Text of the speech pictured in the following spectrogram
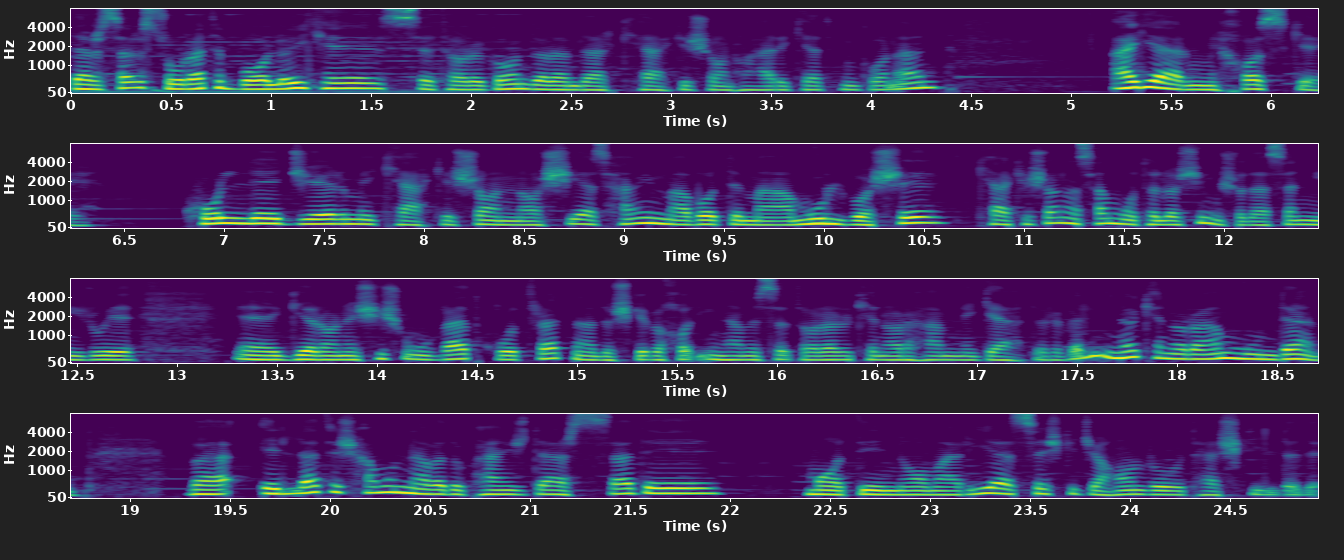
در سر سرعت بالایی که ستارگان دارن در کهکشان ها حرکت می‌کنن اگر می‌خواست که کل جرم کهکشان ناشی از همین مواد معمول باشه کهکشان هم متلاشی می‌شد. اصلا نیروی گرانشیش اونقدر قدرت نداشت که بخواد این همه ستاره رو کنار هم نگه داره. ولی اینا کنار هم موندن و علتش همون 95 درصد ماده نامری هستش که جهان رو تشکیل داده.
